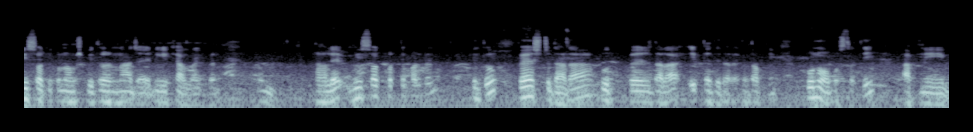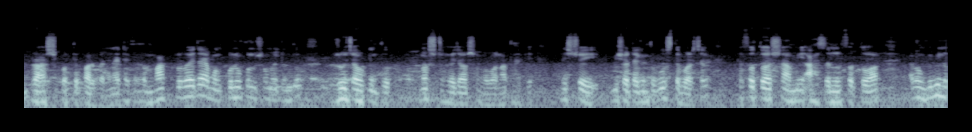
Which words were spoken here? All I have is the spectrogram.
মিসওয়াকে কোনো অংশ ভিতরে না যায়, এদিকে খেয়াল রাখবেন। তাহলে মিসওয়াক করতে পারবেন, কিন্তু পেস্ট দ্বারা টুথপেস্ট দ্বারা ইত্যাদি দ্বারা কিন্তু আপনি কোনো অবস্থাতেই আপনি ব্রাশ করতে পারবেন না। এটা কিন্তু মাত্র হয়ে যায় এবং কোনো কোনো সময় কিন্তু রোজাও কিন্তু নষ্ট হয়ে যাওয়ার সম্ভাবনা থাকে। নিশ্চয়ই বিষয়টা কিন্তু বুঝতে পারছেন। ফতোয়ার ফতোয়া স্বামী আহসানুল ফতোয়া এবং বিভিন্ন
